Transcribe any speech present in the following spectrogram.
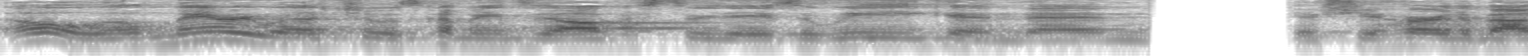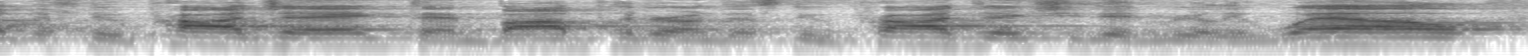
Oh, well, Mary was, she was coming to the office three days a week, and then if she heard about this new project and Bob put her on this new project, she did really well.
